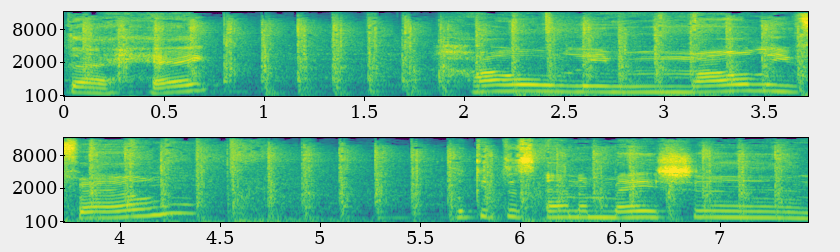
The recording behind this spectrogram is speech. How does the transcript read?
the heck? Holy moly, fam. Look at this animation.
